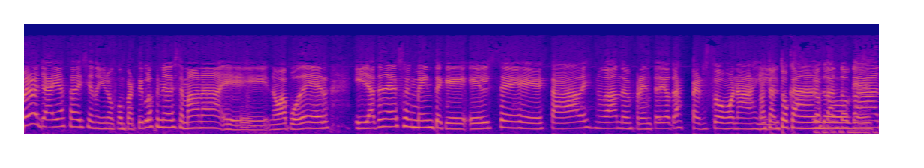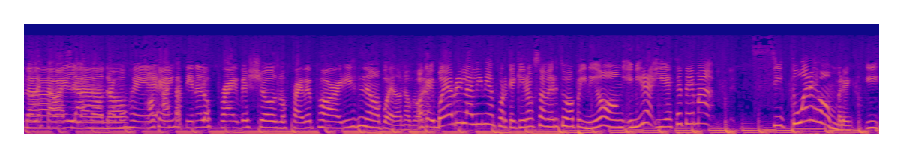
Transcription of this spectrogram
primero ya ella está diciendo, you know, compartir los fines de semana eh, no va a poder. Y ya tener eso en mente, que él se está desnudando en frente de otras personas. Y Lo están tocando, Lo están tocando, está le está bailando a mujeres. Ok. Hasta tiene los private shows, los private parties. No puedo, no puedo. Ok, voy a abrir las líneas porque quiero saber tu opinión. Y mira, y este tema, si tú eres hombre y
